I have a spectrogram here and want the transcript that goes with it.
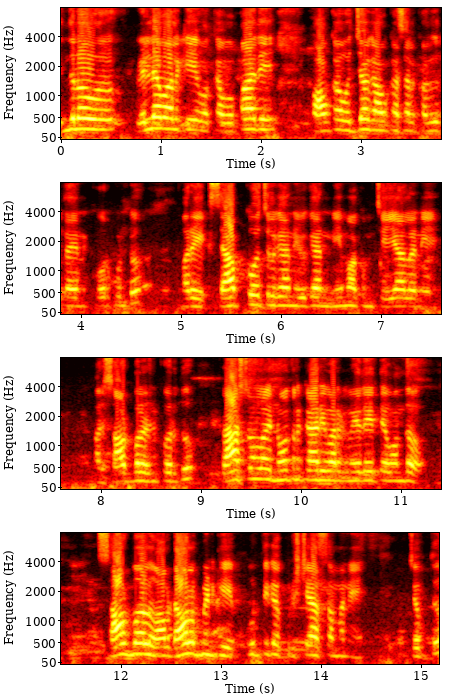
ఇందులో వెళ్ళే వాళ్ళకి ఒక ఉపాధి అవకా ఉద్యోగ అవకాశాలు కలుగుతాయని కోరుకుంటూ మరి శాప్ కోచ్లు కానీ ఇవి కానీ నియామకం చేయాలని మరి సాఫ్ట్ బాల్ కోరుతూ రాష్ట్రంలో నూతన కార్యవర్గం ఏదైతే ఉందో సాఫ్ట్ బాల్ డెవలప్మెంట్కి పూర్తిగా కృషి చేస్తామని చెప్తూ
